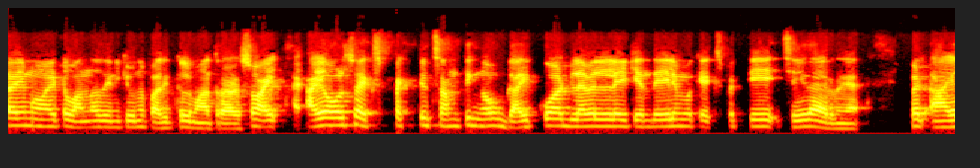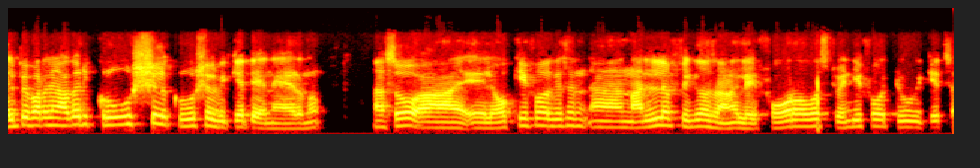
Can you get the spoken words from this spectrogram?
ടൈമുമായിട്ട് വന്നത് എനിക്ക് തോന്നുന്നു പതുക്കൽ മാത്രമാണ്. So I I also expected something of Gaikwad ലെവലിലേക്ക് എന്തെങ്കിലും ഒക്കെ എക്സ്പെക്ട് ചെയ്തായിരുന്നു ഞാൻ. ബട്ട് എൽ പി പറഞ്ഞു അതൊരു ക്രൂഷ്യൽ ക്രൂഷ്യൽ വിക്കറ്റ് തന്നെയായിരുന്നു. സോ ലോക്കി ഫോഗസൺ നല്ല ഫിഗേഴ്സ് ആണ് അല്ലേ? Four overs twenty four two wickets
